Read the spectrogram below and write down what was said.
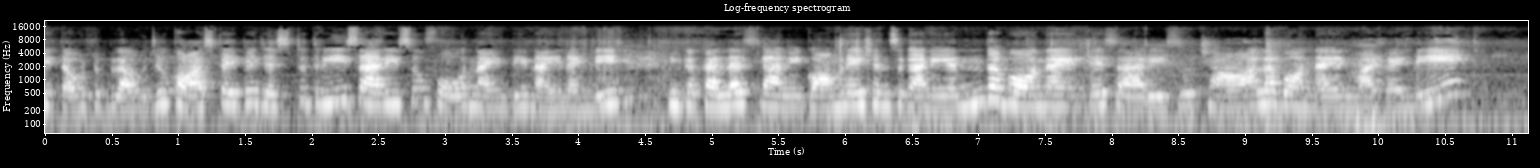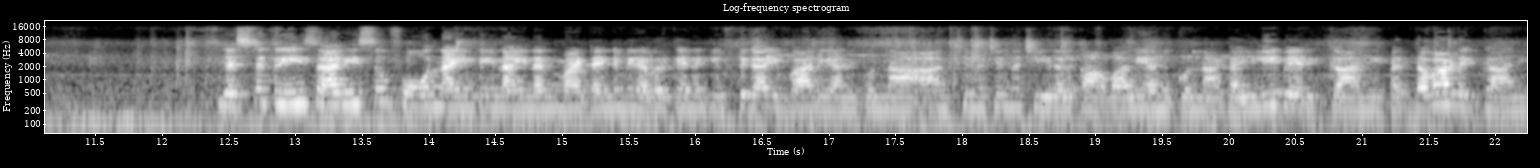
వితౌట్ బ్లౌజ్ కాస్ట్ అయితే just three saris four ninety nine అండి. ఇంకా కలర్స్ కానీ కాంబినేషన్స్ కానీ ఎంత బాగున్నాయంటే శారీస్ చాలా బాగున్నాయి అనమాట అండి. Just three saris four ninety nine అనమాట అండి మీరు ఎవరికైనా గిఫ్ట్గా ఇవ్వాలి అనుకున్నా చిన్న చిన్న చీరలు కావాలి అనుకున్నా డైలీ వేర్కి కానీ పెద్దవాళ్ళకి కానీ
